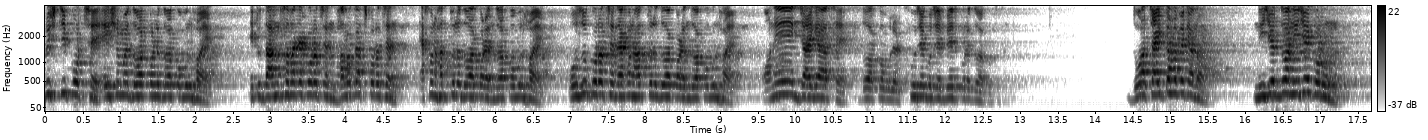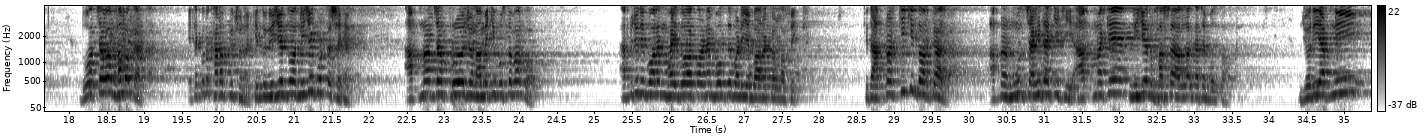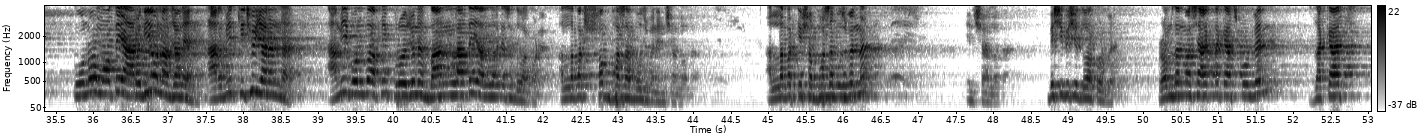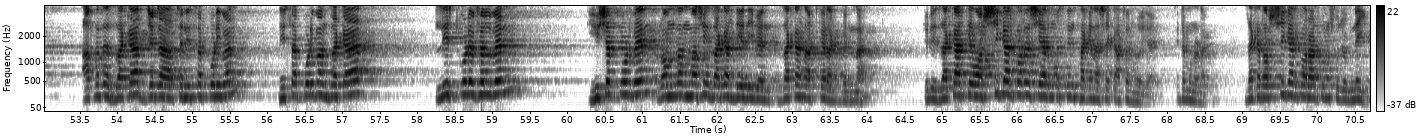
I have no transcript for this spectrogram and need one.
বৃষ্টি পড়ছে, এই সময় দোয়া করলে দোয়া কবুল হয়। একটু দান সদাকা করেছেন, ভালো কাজ করেছেন, এখন হাত তুলে দোয়া করেন, দোয়া কবুল হয়। অজু করেছেন, এখন হাত তুলে দোয়া করেন, দোয়া কবুল হয়। অনেক জায়গা আছে দোয়া কবুলের, খুঁজে খুঁজে বের করে দোয়া করতে থাকে। দোয়া চাইতে হবে কেন? নিজের দোয়া নিজে করুন। দোয়া চাওয়া ভালো কাজ, এটা কোনো খারাপ কিছু না, কিন্তু নিজের দোয়া নিজে করতে শেখেন। আপনার যা প্রয়োজন, আমি কি বুঝতে পারব? আপনি যদি বলেন, ভাই, দোয়া করেন বলতে পারি যে বারাকাল্লা ফিক। কিন্তু আপনার কি কি দরকার? আপনার মূল চাহিদা কি কি? আপনাকে নিজের ভাষা আল্লাহর কাছে বলতে হবে। যদি আপনি কোনো মতে আরবিও না জানেন, আরবির কিছুই জানেন না, আমি বলব আপনি প্রয়োজনে বাংলাতেই আল্লাহর কাছে দোয়া করেন। আল্লাহ পাক সব ভাষা বুঝবেন ইনশাআল্লাহ। আল্লাহ পাক কি সব ভাষা বুঝবেন না? ইনশাআল্লাহ। বেশি বেশি দোয়া করবেন। রমজান মাসে আরেকটা কাজ করবেন জাকাত আপনাদের জাকাত যেটা আছে, নিসাব পরিমাণ। নিসাব পরিমাণ জাকাত লিস্ট করে ফেলবেন, হিসাব করবেন, রমজান মাসেই জাকাত দিয়ে দিবেন, জাকাত আটকে রাখবেন না। যদি জাকাত কেউ অস্বীকার করে, সে আর মুসলিম থাকে না, সে কাফের হয়ে যায়। এটা মনে রাখবেন জাকাত অস্বীকার করার কোনো সুযোগ নেই।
